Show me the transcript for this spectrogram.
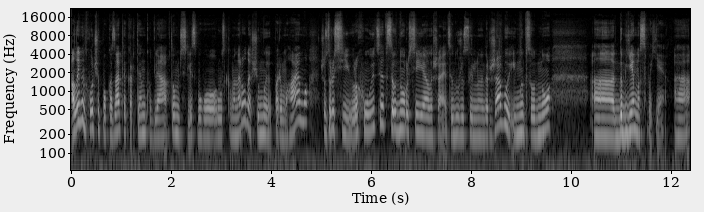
Але він хоче показати картинку для в тому числі свого руського народу, що ми перемагаємо, що з Росією рахуються, все одно Росія лишається дуже сильною державою, і ми все одно е, доб'ємо своє. Е,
